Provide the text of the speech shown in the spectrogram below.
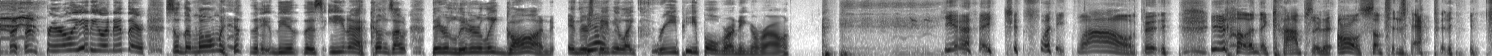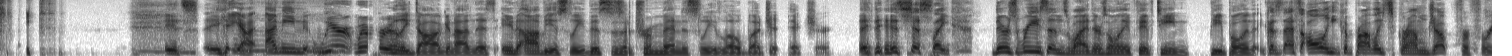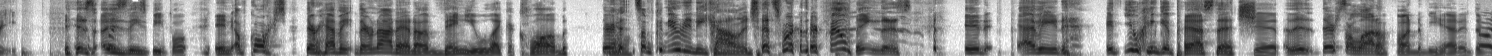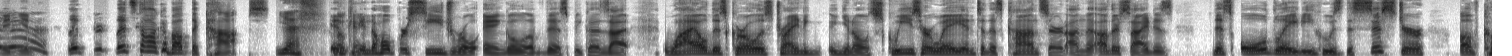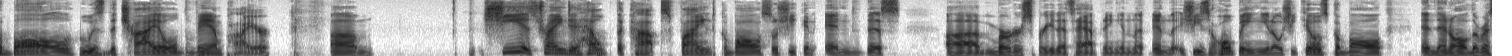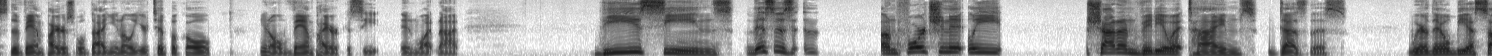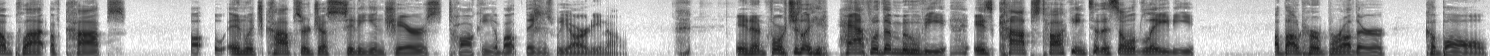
There's barely anyone in there. So the moment the, the, this Enoch comes out, they're literally gone, and there's Yeah. maybe like three people running around. yeah, just like wow, The- you know, and the cops are there. Oh, something's happening. It's like, It's eh, yeah. I mean, we're we're really dogging on this, and obviously, this is a tremendously low budget picture. It's just like there's reasons why there's only 15 people, and because that's all he could probably scrounge up for free. Is is these people, and of course they're having they're not at a venue like a club. They're No. at some community college. That's where they're filming this. And I mean, if you can get past that shit, there's a lot of fun to be had in oh, Dominion. yeah. Let, let's talk about the cops Yes. and, okay. and the whole procedural angle of this because I, while this girl is trying to you know squeeze her way into this concert on the other side is this old lady who's the sister of cabal who is the child vampire. Um she is trying to help the cops find cabal so she can end this uh murder spree that's happening in the in the she's hoping you know she kills cabal and then all the rest of the vampires will die you know your typical you know vampire conceit and whatnot. These scenes this is unfortunately shot on video at times does this where there'll be a subplot of cops uh, in which cops are just sitting in chairs talking about things we already know. And unfortunately half of the movie is cops talking to this old lady about her brother cabal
